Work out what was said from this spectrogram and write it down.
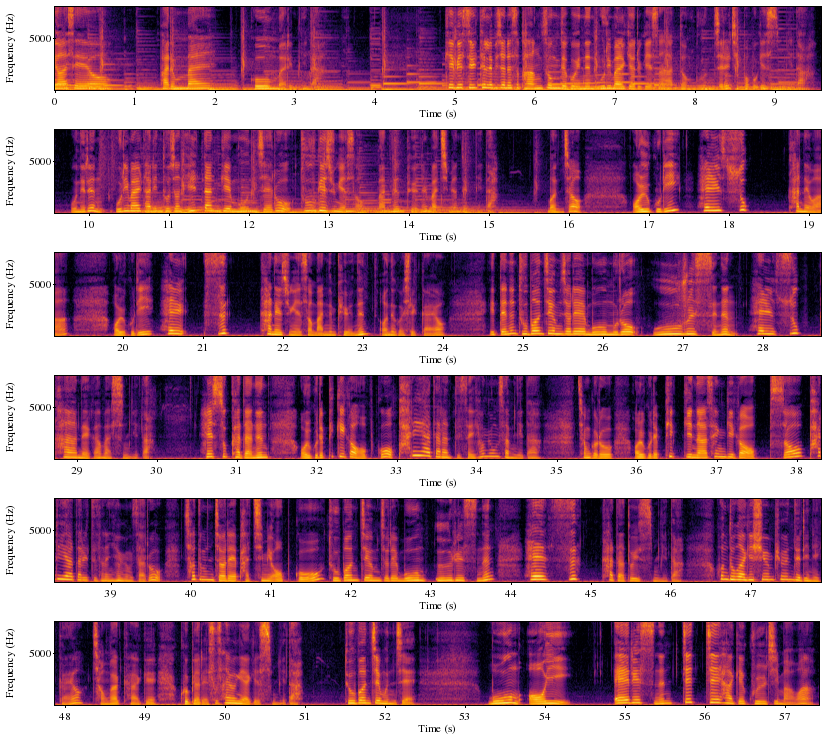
안녕하세요. 바른말, 고운말입니다. KBS 1텔레비전에서 방송되고 있는 우리말 겨루기에서 나왔던 문제를 짚어보겠습니다. 오늘은 우리말 달인 도전 1단계 문제로 두 개 중에서 맞는 표현을 맞히면 됩니다. 먼저 얼굴이 헬쑥하네와 얼굴이 헬쓱 하네 중에서 맞는 표현은 어느 것일까요? 이때는 두 번째 음절의 모음으로 우를 쓰는 헬쑥하네가 맞습니다. 헬쑥하다는 얼굴에 핏기가 없고 파리하다란 뜻의 형용사입니다. 참고로 얼굴에 핏기나 생기가 없어 파리하다를 뜻하는 형용사로 첫 음절에 받침이 없고 두 번째 음절에 모음 을을 쓰는 해쓱 하다도 있습니다. 혼동하기 쉬운 표현들이니까요. 정확하게 구별해서 사용해야겠습니다. 두 번째 문제. 모음 어이, 에를 쓰는 째째하게 굴지 마와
